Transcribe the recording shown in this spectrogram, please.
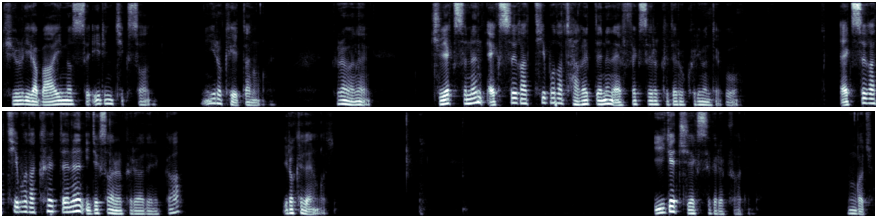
기울기가 마이너스 1인 직선이 이렇게 있다는 거예요. 그러면은 gx는 x가 t보다 작을 때는 fx를 그대로 그리면 되고 x가 t보다 클 때는 이 직선을 그려야 되니까 이렇게 되는 거지. 이게 gx 그래프가 된다. 는 거죠.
